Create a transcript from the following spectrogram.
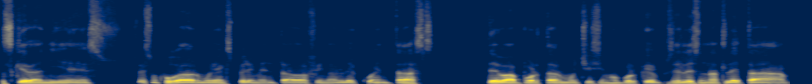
Es que Dani es, es un jugador muy experimentado a final de cuentas. Te va a aportar muchísimo porque pues, él es un atleta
